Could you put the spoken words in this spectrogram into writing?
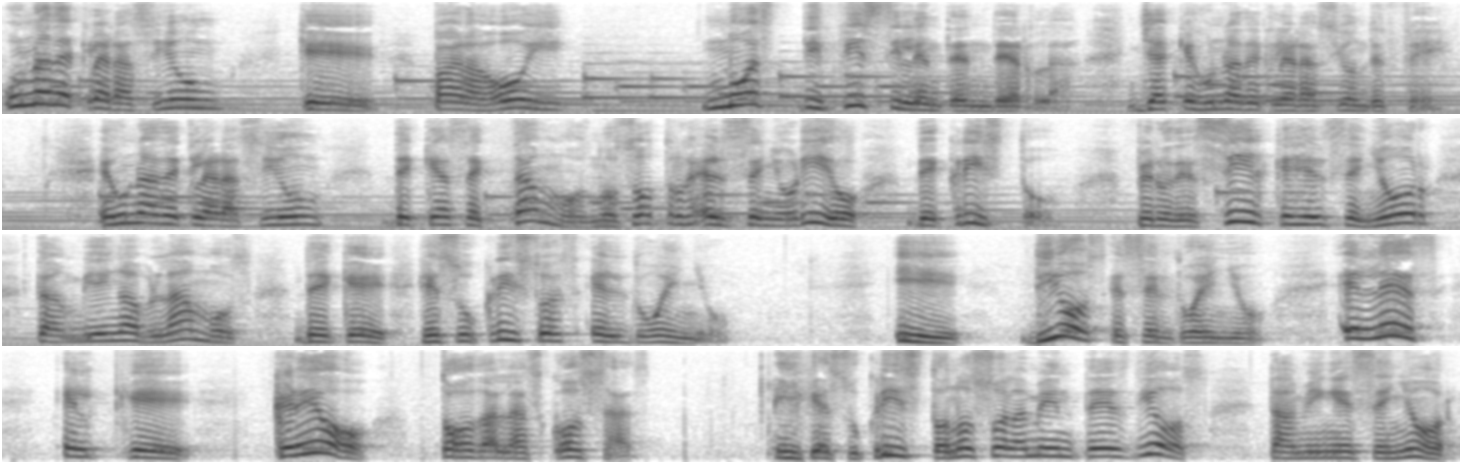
Una declaración que para hoy no es difícil entenderla, ya que es una declaración de fe. Es una declaración de que aceptamos nosotros el señorío de Cristo. Pero decir que es el Señor, también hablamos de que Jesucristo es el dueño. Y Dios es el dueño. Él es el que creó todas las cosas. Y Jesucristo no solamente es Dios, también es Señor.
